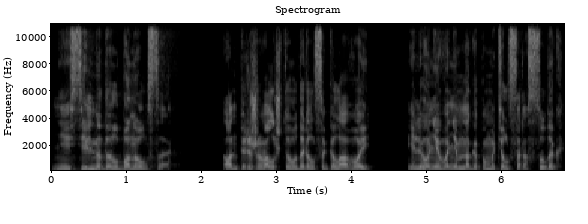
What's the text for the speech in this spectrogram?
не сильно долбанулся?» Он переживал, что ударился головой, или у него немного помутился рассудок,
